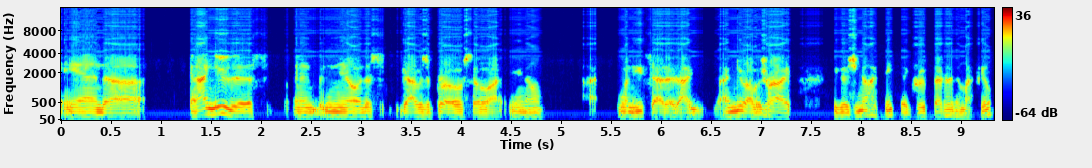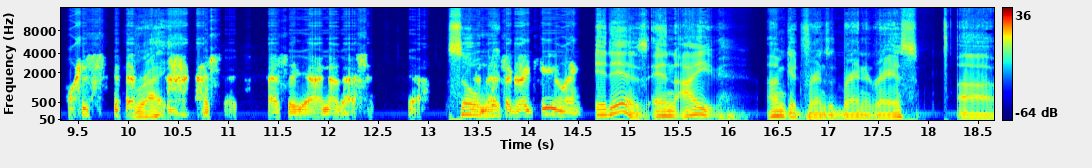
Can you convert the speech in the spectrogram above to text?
and uh, and I knew this, and, and, you know this guy was a pro, so I, you know I, when he said it, I I knew I was right because you know I think they group better than my field points. right. I said I said yeah I know that. yeah. So and that's what, a great feeling. It is, and I I'm good friends with Brandon Reyes. Uh,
